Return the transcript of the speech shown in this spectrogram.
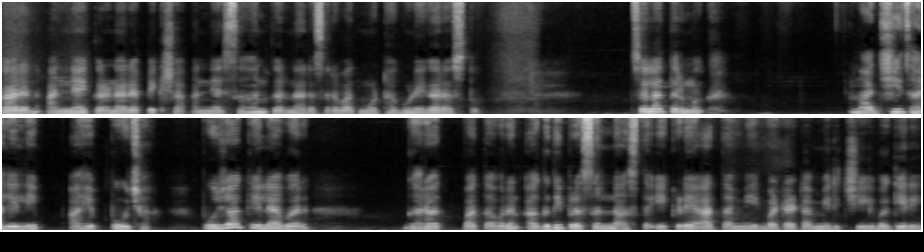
कारण अन्याय करणाऱ्यापेक्षा अन्याय सहन करणारा सर्वात मोठा गुन्हेगार असतो. चला तर मग. माझी झालेली आहे पूजा. पूजा केल्यावर घरात वातावरण अगदी प्रसन्न असतं. इकडे आता मी बटाटा मिरची वगैरे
